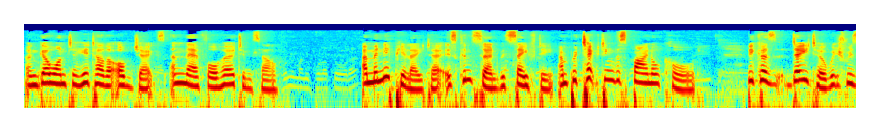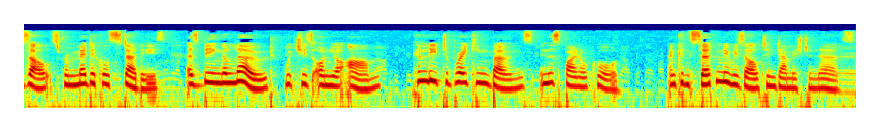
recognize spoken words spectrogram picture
and go on to hit other objects and therefore hurt himself. A manipulator is concerned with safety and protecting the spinal cord because data which results from medical studies as being a load which is on your arm can lead to breaking bones in the spinal cord and can certainly result in damage to nerves.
